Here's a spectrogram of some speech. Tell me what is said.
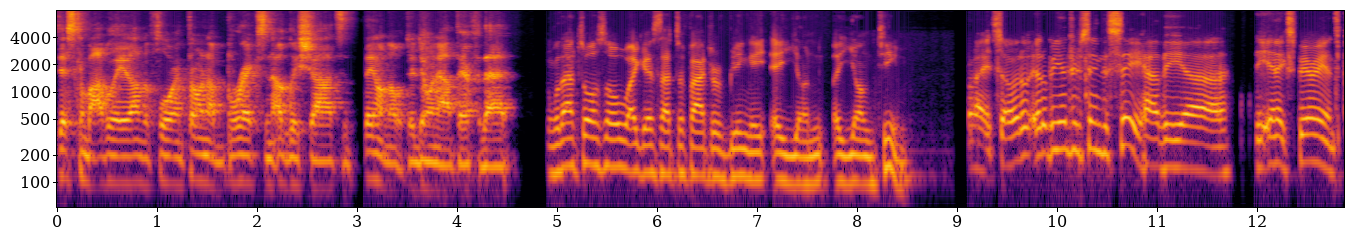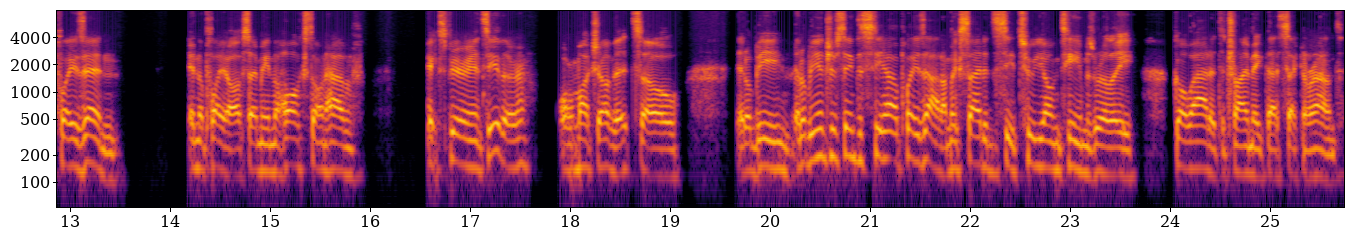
discombobulated on the floor and throwing up bricks and ugly shots. They don't know what they're doing out there for that. Well, that's also, I guess, that's a factor of being a, a young a young team. Right. So it'll it'll be interesting to see how the uh, the inexperience plays in in the playoffs. I mean, the Hawks don't have experience either, or much of it. So it'll be it'll be interesting to see how it plays out. I'm excited to see two young teams really go at it to try and make that second round.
